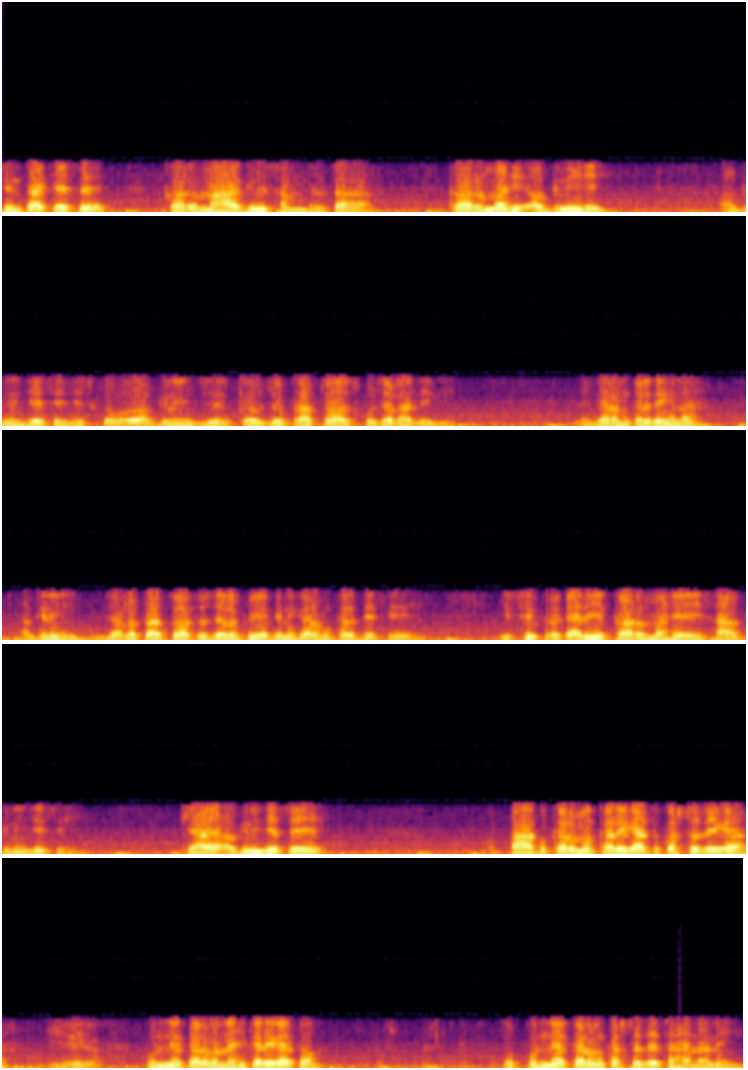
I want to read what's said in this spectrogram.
चिंता कैसे? कर्माग्नि संभृता। कर्म ही अग्नि है। अग्नि जैसे जिसको अग्नि जो, जो प्राप्त हुआ उसको जला देगी। गर्म कर देगी ना? अग्नि जल प्राप्त हुआ तो जल को अग्नि गर्म कर देती है। इसी प्रकार ये कर्म है ऐसा अग्नि जैसे ही। क्या है अग्नि जैसे? पाप कर्म करेगा तो कष्ट देगा। पुण्य कर्म नहीं करेगा तो? तो पुण्य कर्म कष्ट देता है ना नहीं?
